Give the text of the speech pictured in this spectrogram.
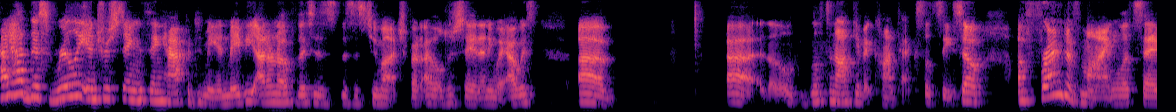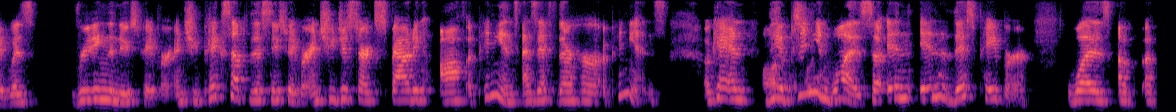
I had this really interesting thing happen to me, and maybe I don't know if this is this is too much, but I will just say it anyway. I was, uh, uh, let's not give it context. Let's see. So a friend of mine, let's say, was reading the newspaper, and she picks up this newspaper, and she just starts spouting off opinions as if they're her opinions. Okay, and Honestly. the opinion was so in in this paper was a, a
